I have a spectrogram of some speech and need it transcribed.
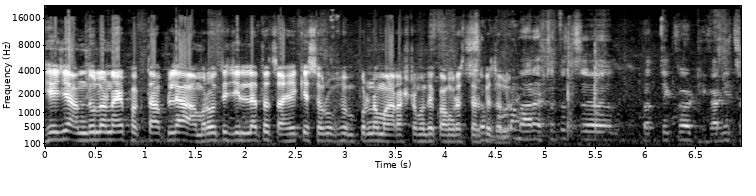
हे जे आंदोलन आहे फक्त आपल्या अमरावती जिल्ह्यातच आहे की सर्व संपूर्ण महाराष्ट्रामध्ये काँग्रेसतर्फे झालं? महाराष्ट्रातच प्रत्येक ठिकाणीच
